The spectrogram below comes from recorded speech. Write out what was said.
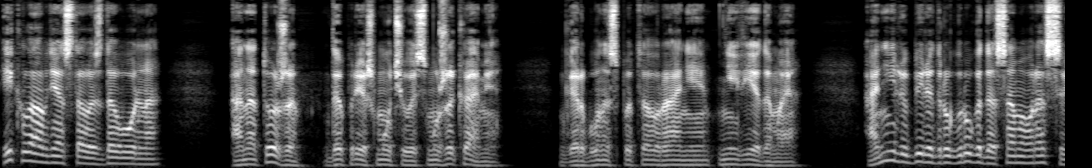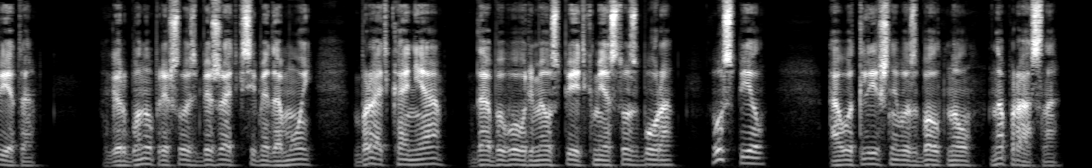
И Клавдия осталась довольна. Она тоже допреж мучилась с мужиками. Горбун испытал ранее неведомое. Они любили друг друга до самого рассвета. Горбуну пришлось бежать к себе домой, брать коня, дабы вовремя успеть к месту сбора. Успел. А вот лишнего сболтнул напрасно.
